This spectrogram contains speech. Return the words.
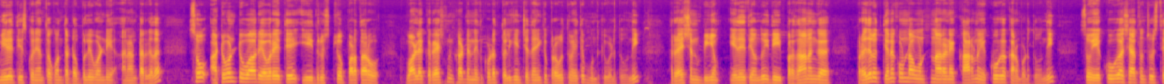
మీరే తీసుకొని ఎంతో కొంత డబ్బులు ఇవ్వండి అని అంటారు కదా. సో అటువంటి వారు ఎవరైతే ఈ దృష్టిలో పడతారో వాళ్ళ యొక్క రేషన్ కార్డు అనేది కూడా తొలగించేదానికి ప్రభుత్వం అయితే ముందుకు వెళుతుంది. రేషన్ బియ్యం ఏదైతే ఉందో ఇది ప్రధానంగా ప్రజలు తినకుండా ఉంటున్నారనే కారణం ఎక్కువగా కనబడుతుంది. సో ఎక్కువగా శాతం చూస్తే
